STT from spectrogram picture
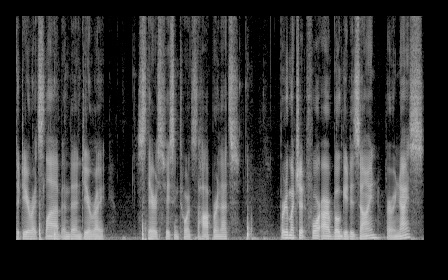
the diorite slab, and then diorite stairs facing towards the hopper, and that's pretty much it for our bogey design. Very nice.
